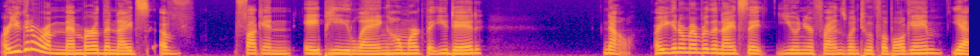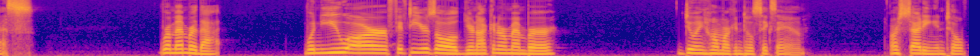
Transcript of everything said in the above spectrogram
Are you going to remember the nights of fucking AP Lang homework that you did? No. Are you going to remember the nights that you and your friends went to a football game? Yes. Remember that. When you are 50 years old, you're not going to remember doing homework until 6 a.m. or studying until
